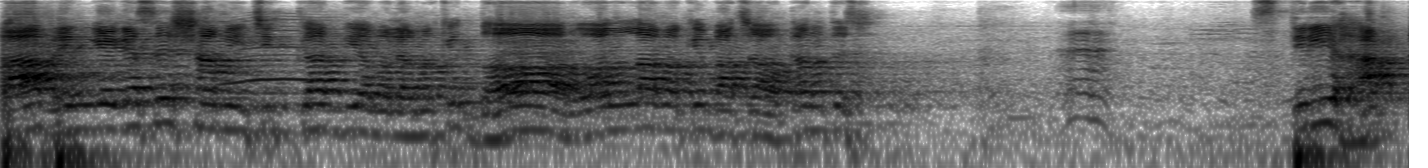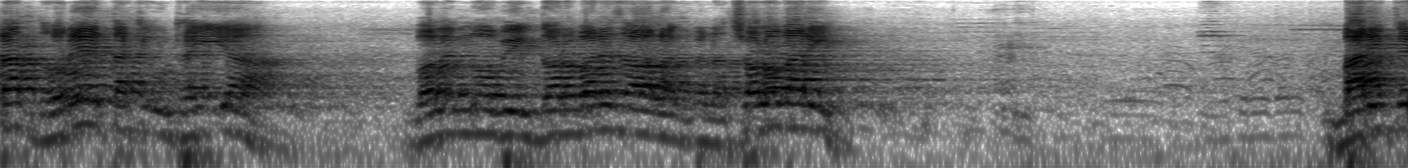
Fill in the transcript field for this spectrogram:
পা ভেঙে গেছে, স্বামী চিৎকার দিয়া বলে, আমাকে ধর, ও আল্লাহ আমাকে বাঁচাও কানতেছে। স্ত্রী হাতটা ধরে তাকে উঠাইয়া বলেন নবীর দরবারে যাওয়া লাগবে না, চলো বাড়ি। বাড়িতে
